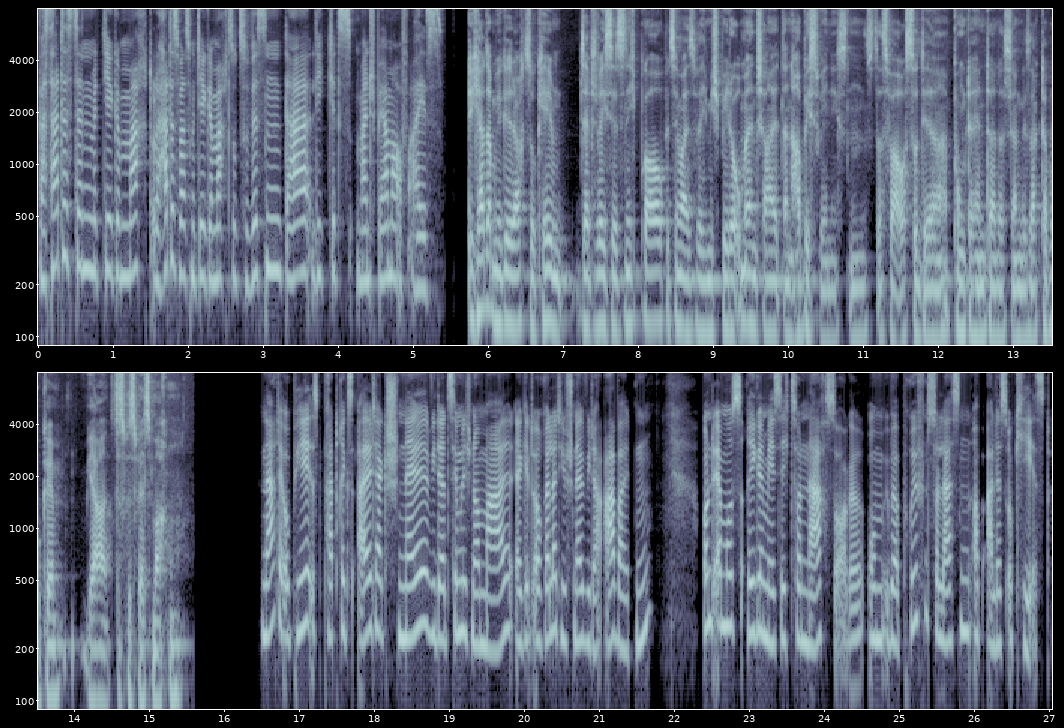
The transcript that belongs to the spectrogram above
Was hat es denn mit dir gemacht oder hat es was mit dir gemacht, so zu wissen, da liegt jetzt mein Sperma auf Eis? Ich hatte mir gedacht, okay, selbst wenn ich es jetzt nicht brauche, beziehungsweise wenn ich mich später umentscheide, dann habe ich es wenigstens. Das war auch so der Punkt dahinter, dass ich dann gesagt habe, okay, ja, das müssen wir jetzt machen. Nach der OP ist Patricks Alltag schnell wieder ziemlich normal. Er geht auch relativ schnell wieder arbeiten. Und er muss regelmäßig zur Nachsorge, um überprüfen zu lassen, ob alles okay ist.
